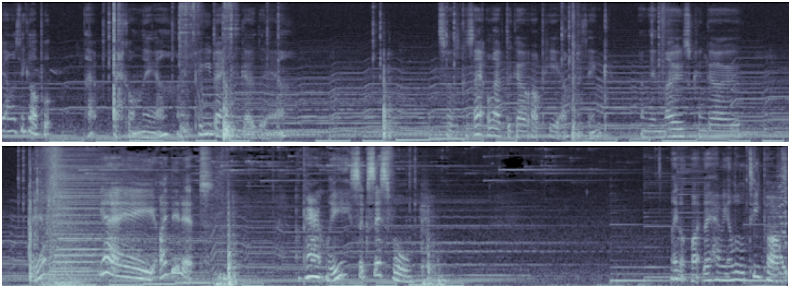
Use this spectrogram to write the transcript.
Yeah, I think I'll put that back on there. And the piggy bank can go there. So, because that will have to go up here, I think. And then those can go there. Yay! I did it! Apparently successful. They look like they're having a little tea party.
